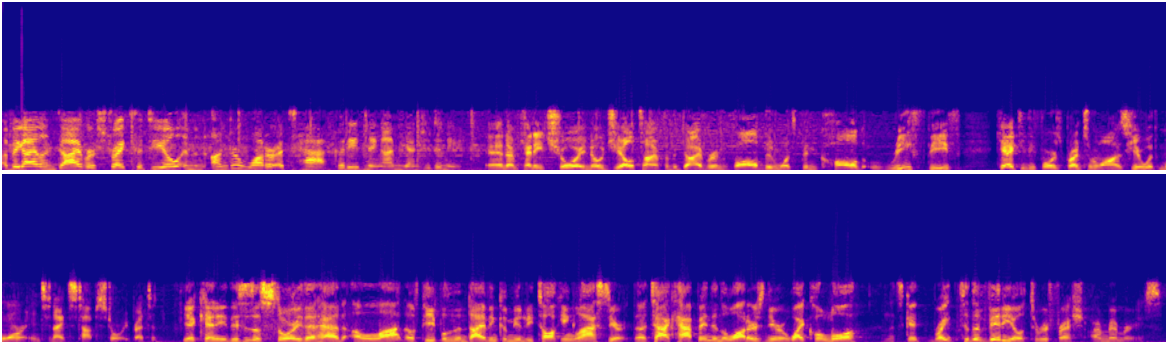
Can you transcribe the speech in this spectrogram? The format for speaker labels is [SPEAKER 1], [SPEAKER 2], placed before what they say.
[SPEAKER 1] A Big Island diver strikes a deal in an underwater attack. Good evening, I'm Yunji de Nies.
[SPEAKER 2] And I'm Kenny Choi. No jail time for the diver involved in what's been called reef beef. KITV4's Brenton Awa is here with more in tonight's top story. Brenton?
[SPEAKER 3] Yeah, Kenny, this is a story that had a lot of people in the diving community talking last year. The attack happened in the waters near Waikoloa. Let's get right to the video to refresh our memories.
